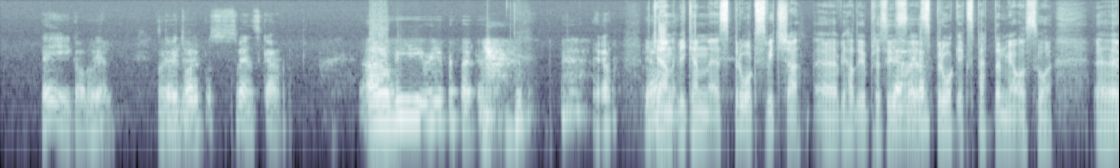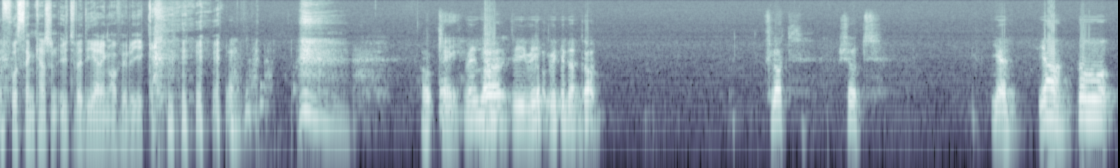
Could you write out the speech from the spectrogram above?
Hej Gabriel! Ska vi ta det på svenska? Eh, vi, vi försöker. Ja. Vi Ja. kan, vi kan eh, språkswitcha. Eh, vi hade ju precis Ja, eh, ja. språkexperten med oss så eh, får sen kanske en utvärdering av hur det gick. Okej. Ja, Vad- vi, vi, vi kan testa. Gab- Förlåt, Schut. Yes. Ja, så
